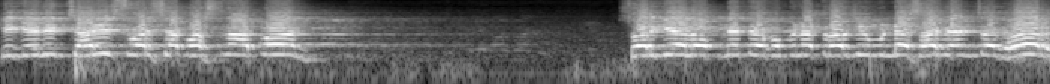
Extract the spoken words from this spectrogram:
की गेली चाळीस वर्षापासून आपण स्वर्गीय लोकनेते गोपीनाथरावजी मुंडे साहेब यांचं घर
